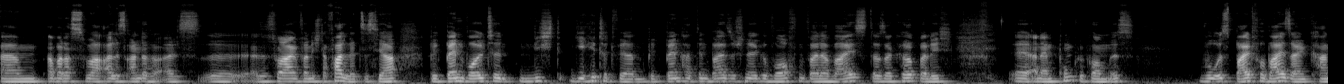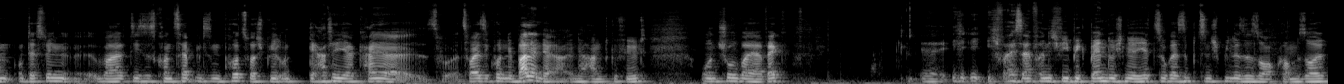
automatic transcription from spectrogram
Ähm, aber das war alles andere als, äh, also es war einfach nicht der Fall letztes Jahr. Big Ben wollte nicht gehittet werden. Big Ben hat den Ball so schnell geworfen, weil er weiß, dass er körperlich äh, an einen Punkt gekommen ist, wo es bald vorbei sein kann. Und deswegen äh, war halt dieses Konzept mit diesem Kurzballspiel und der hatte ja keine zwei Sekunden den Ball in der, in der Hand gefühlt und schon war er weg. Äh, Ich, ich- weiß einfach nicht, wie Big Ben durch eine jetzt sogar 17 Spiele Saison kommen soll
